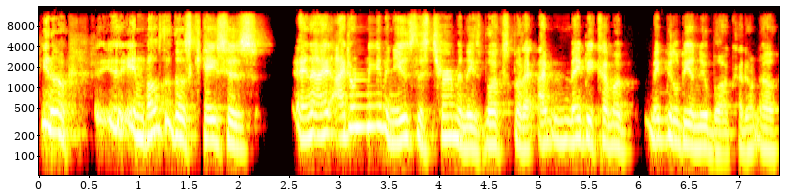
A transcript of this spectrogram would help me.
You know, in both of those cases, and I, I don't even use this term in these books, but I, I may become a maybe it'll be a new book. I don't know.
